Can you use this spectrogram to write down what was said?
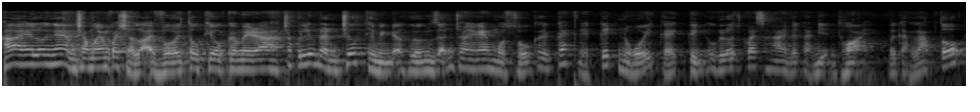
Hi hello anh em, chào mừng em quay trở lại với Tokyo Camera. Trong clip lần trước thì mình đã hướng dẫn cho anh em một số cái cách để kết nối cái kính Oculus Quest 2 với cả điện thoại, với cả laptop.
